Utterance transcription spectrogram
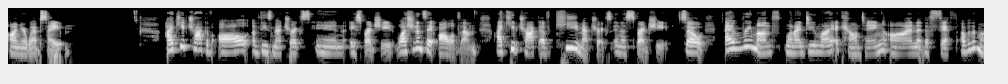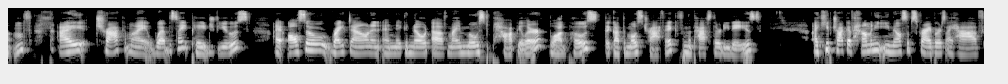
on your website. I keep track of all of these metrics in a spreadsheet. Well, I shouldn't say all of them. I keep track of key metrics in a spreadsheet. So every month when I do my accounting on the 5th of the month, I track my website page views. I also write down and, and make a note of my most popular blog posts that got the most traffic from the past 30 days. I keep track of how many email subscribers I have,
